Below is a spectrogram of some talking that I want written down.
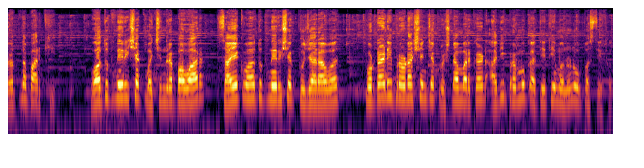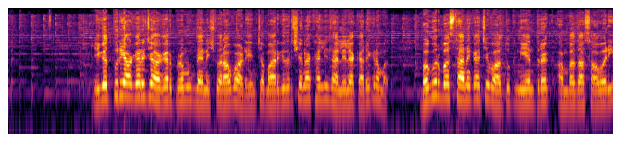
रत्नपारखी वाहतूक निरीक्षक मच्छिंद्र पवार सहाय्यक वाहतूक निरीक्षक पूजा रावत पोटाडी प्रोडक्शनच्या कृष्णा मरकड आदी प्रमुख अतिथी म्हणून उपस्थित होते. इगतपुरी आगाराचे आगार प्रमुख ज्ञानेश्वर आव्हाड यांच्या मार्गदर्शनाखाली झालेल्या कार्यक्रमात बगूर बस स्थानकाचे वाहतूक नियंत्रक अंबादास सावरी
